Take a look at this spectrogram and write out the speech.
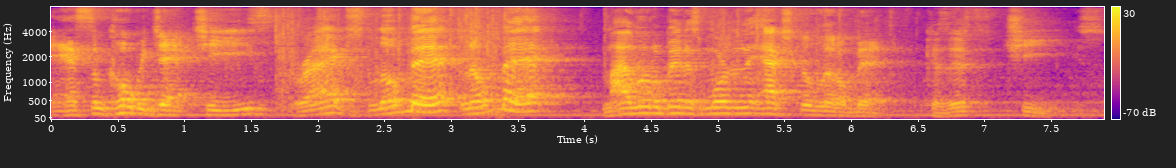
and some Colby Jack cheese, right? Just a little bit, a little bit. My little bit is more than the extra little bit, because it's cheese.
